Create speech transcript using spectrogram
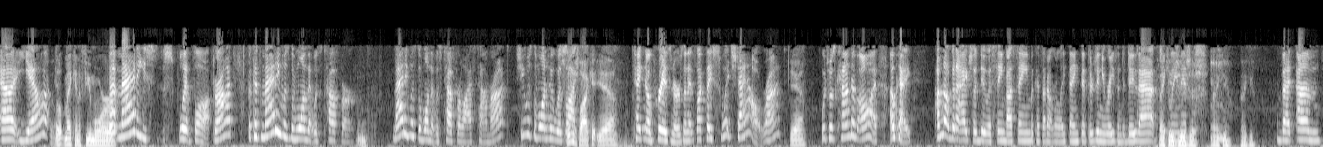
uh, yeah. making a few more. But Maddie's flip flopped, right? Because Maddie was the one that was tougher. Maddie was the one that was tougher last time, right? She was the one who was Seems like, like it, yeah, take no prisoners, and it's like they switched out, right? yeah. which was kind of odd. Okay, I'm not going to actually do a scene by scene because I don't really think that there's any reason to do that. Thank you, particularly in this Jesus. one. Thank you, thank you. But um,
